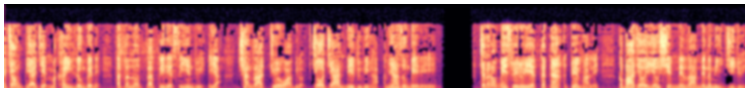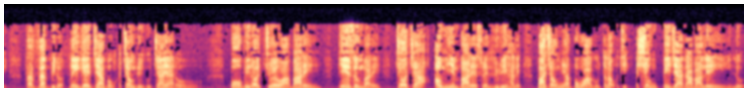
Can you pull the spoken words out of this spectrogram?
အကြောင်းပြချက်မခိုင်လုံပဲနဲ့အသလွတ်တတ်သိတဲ့စည်ရင်းတွေအရာချမ်းသာကြွယ်ဝပြီးတော့ကြော်ကြားနေသူတွေဟာအများဆုံးပဲတဲ့ကျွန်တော်မိတ်ဆွေတို့ရဲ့သက်တမ်းအတွင်းမှာလေကဘာကျော်ရုပ်ရှင်မင်းသားမင်းသမီးကြီးတွေတတ်သက်ပြီးတော့သိခဲ့ကြပုံအကြောင်းတွေကိုကြားရတော့ပို့ပြီးတော့ကြွယ်ဝပါတယ်ပြည့်စုံပါတယ်ကြော်ကြားအောင်မြင်ပါတယ်ဆိုတဲ့လူတွေဟာလေဘာကြောင့်များဘဝကိုဒီလောက်အထိအရှုံးပေးကြတာပါလေလို့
